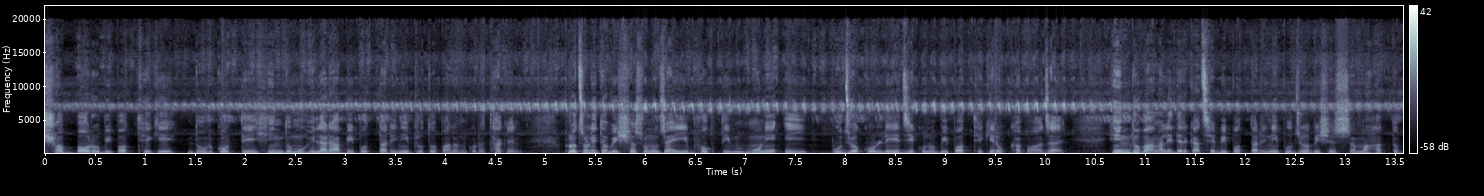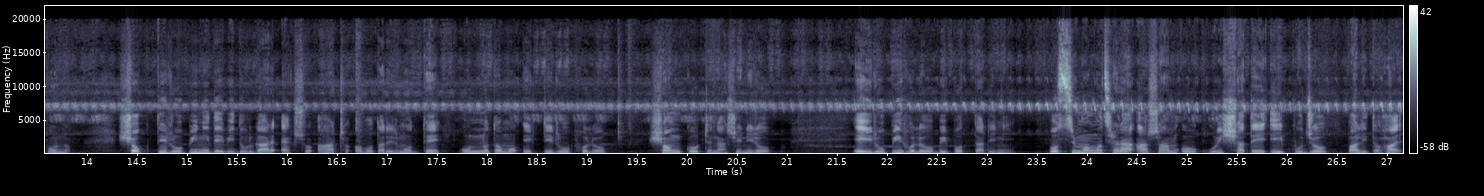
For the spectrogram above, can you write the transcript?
সব বড় বিপদ থেকে দূর করতে হিন্দু মহিলারা বিপত্তারিণী ব্রত পালন করে থাকেন। প্রচলিত বিশ্বাস অনুযায়ী ভক্তি মনে এই পুজো করলে যে কোনো বিপদ থেকে রক্ষা পাওয়া যায়। হিন্দু বাঙালিদের কাছে বিপত্তারিণী পুজো বিশেষ মাহাত্মপূর্ণ। শক্তি রূপিণী দেবী দুর্গার একশো আট অবতারের মধ্যে অন্যতম একটি রূপ হল সংকট নাশিনী রূপ। এই রূপই হল বিপত্তারিণী। পশ্চিমবঙ্গ ছাড়া আসাম ও উড়িষ্যাতে এই পুজো পালিত হয়।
